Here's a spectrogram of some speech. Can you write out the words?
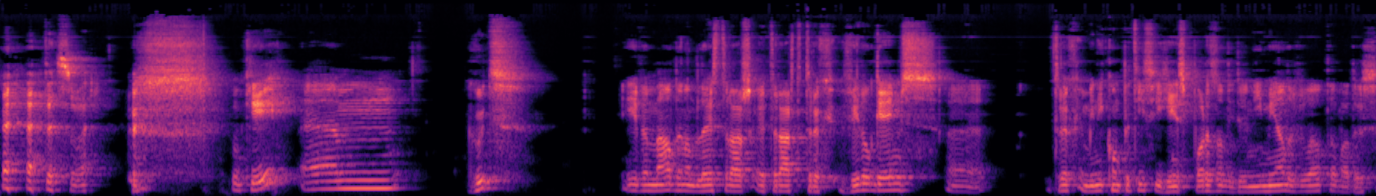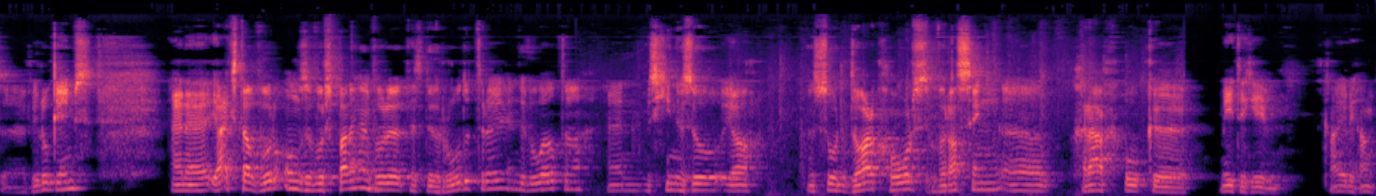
dat is waar. Oké, okay, um, ehm, goed. Even melden aan de luisteraars, uiteraard terug Velo Games. terug een mini-competitie, geen sporten, die doen niet mee aan de Vuelta, maar dus Velo Games. En uh, ja, ik stel voor onze voorspellingen voor het is de rode trui in de Vuelta. En misschien zo, ja, een soort dark horse verrassing uh, graag ook uh, mee te geven. Ga jullie gang.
